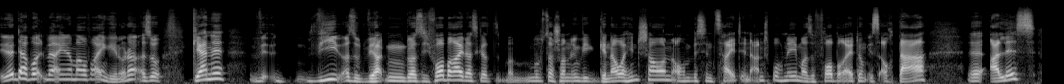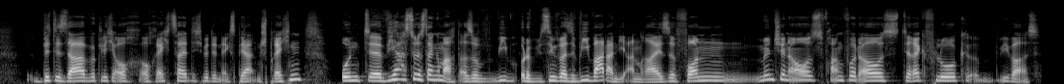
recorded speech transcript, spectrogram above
äh, da wollten wir eigentlich nochmal drauf eingehen, oder? Also gerne, wie, also wir hatten, du hast dich vorbereitet, hast, man muss da schon irgendwie genauer hinschauen, auch ein bisschen Zeit in Anspruch nehmen, also Vorbereitung ist auch da äh, alles. Bitte da wirklich auch, auch rechtzeitig mit den Experten sprechen. Und äh, wie hast du das dann gemacht? Also wie, oder beziehungsweise wie war dann die Anreise von München aus, Frankfurt aus, Direktflug? Wie war es?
